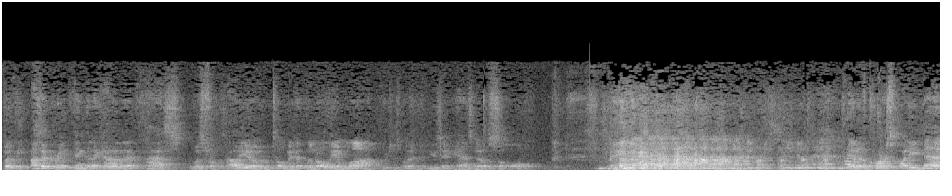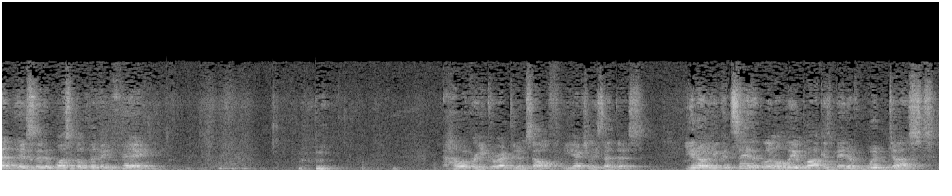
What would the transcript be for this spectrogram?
but the other great thing that I got out of that class was from Claudio, who told me that linoleum block, which is what I've been using, has no soul. and of course, what he meant is that it wasn't a living thing. However, he corrected himself. He actually said this. You know, you could say that linoleum block is made of wood dust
